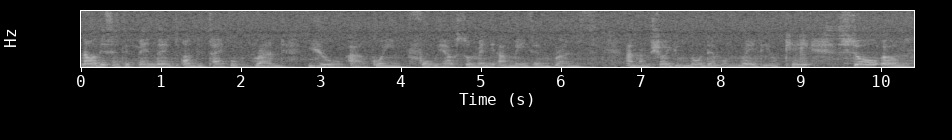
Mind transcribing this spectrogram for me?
now this is dependent on the type of brand you are going for. We have so many amazing brands and i'm sure you know them already okay? So um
